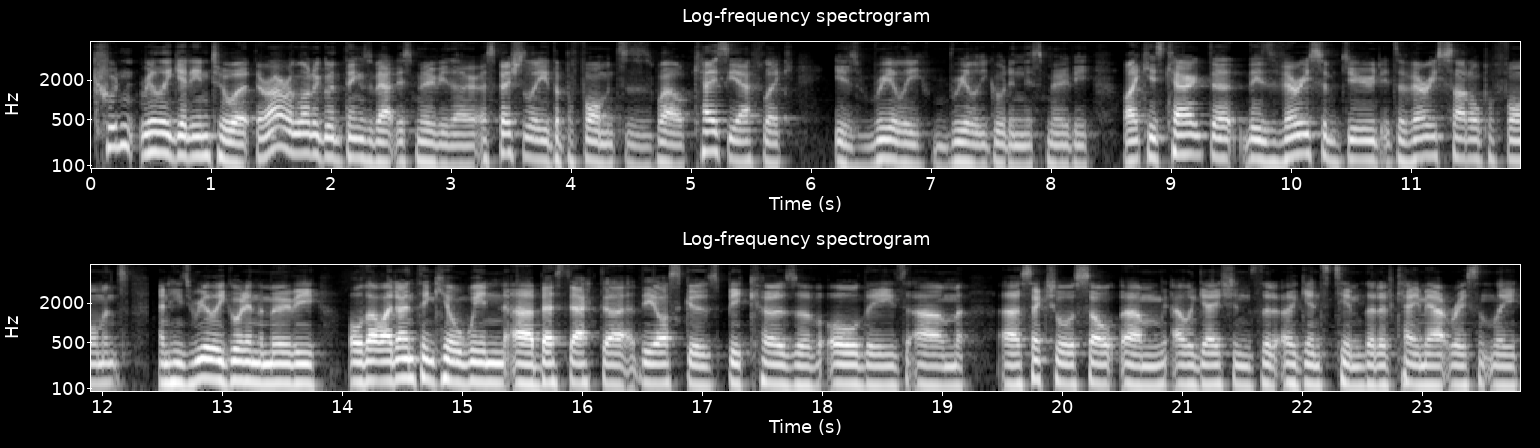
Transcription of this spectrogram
couldn't really get into it. There are a lot of good things about this movie, though, especially the performances as well. Casey Affleck is really, really good in this movie. Like his character is very subdued. It's a very subtle performance, and he's really good in the movie. Although I don't think he'll win uh, Best Actor at the Oscars because of all these um, uh, sexual assault um, allegations that against him that have came out recently,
